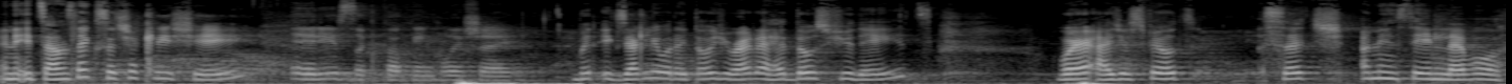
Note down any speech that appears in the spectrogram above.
and it sounds like such a cliche, It is a fucking cliche. but exactly what I told you, right? I had those few days where I just felt such an insane level of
